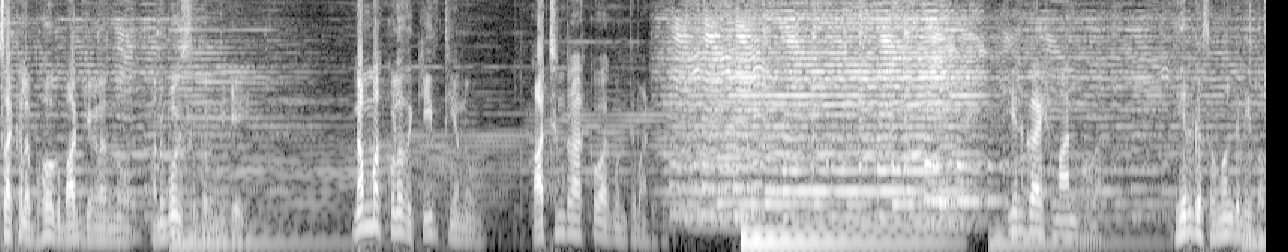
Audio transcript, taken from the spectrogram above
ಸಕಲ ಭೋಗ ಭಾಗ್ಯಗಳನ್ನು ಅನುಭವಿಸುವುದರೊಂದಿಗೆ ನಮ್ಮ ಕುಲದ ಕೀರ್ತಿಯನ್ನು ಆಚಂದ್ರಾರ್ಕವಾಗುವಂತೆ ಮಾಡಿದೆ ದೀರ್ಘಾಯುಷ್ಮಾನ್ ಭವ ದೀರ್ಘ ಸುಮಂಗಲಿ ಭವ.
